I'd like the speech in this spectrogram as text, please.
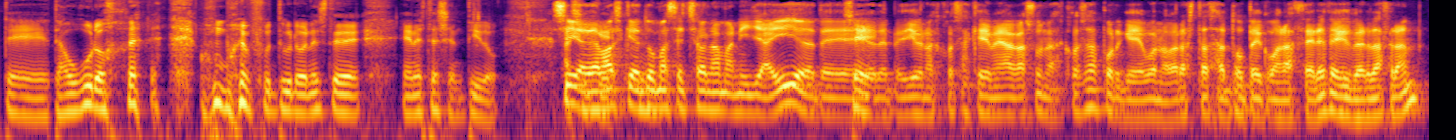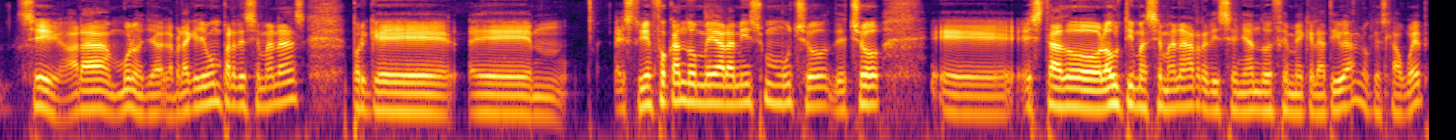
te, auguro un buen futuro en este, en este sentido. Sí, además que, tú me has echado una manilla ahí, yo te, he pedido unas cosas que me hagas unas cosas, porque bueno, ahora estás a tope con hacer efectos, ¿verdad, Fran? Sí, ahora, bueno, ya, la verdad que llevo un par de semanas porque eh, estoy enfocándome ahora mismo mucho. De hecho, eh, he estado la última semana rediseñando FM Creativa, lo que es la web.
